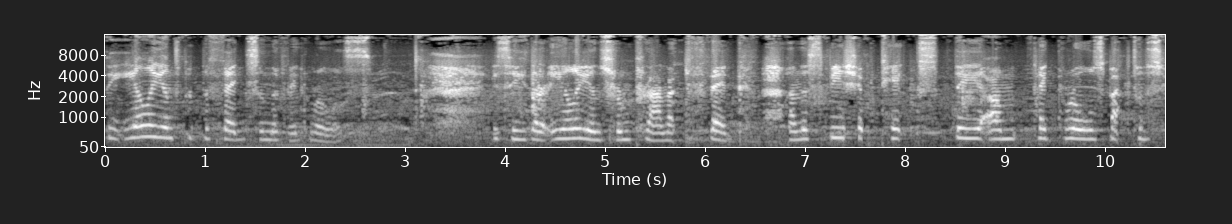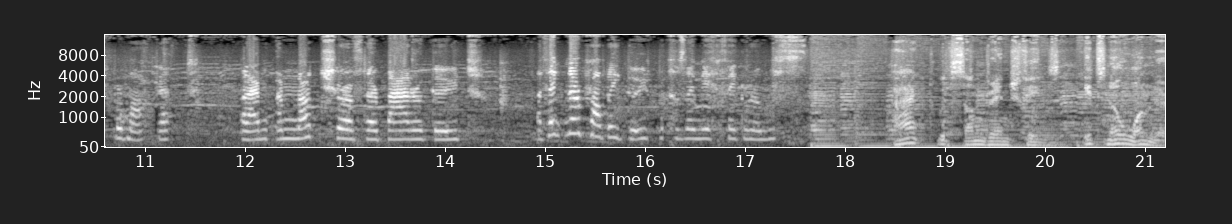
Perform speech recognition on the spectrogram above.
The aliens put the figs in the fig rolls. You see, they're aliens from planet Fig, and the spaceship takes the um, fig rolls back to the supermarket. But I'm, I'm not sure if they're bad or good. I think they're probably good because they make fig rolls. Packed with sun-drenched figs, it's no wonder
